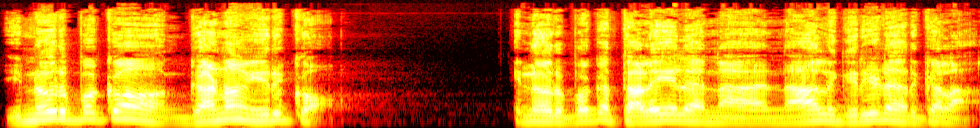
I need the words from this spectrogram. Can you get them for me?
இன்னொரு பக்கம் கணம் இருக்கும். இன்னொரு பக்கம் தலையில் நான் நாலு கிரீடம் இருக்கலாம்.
